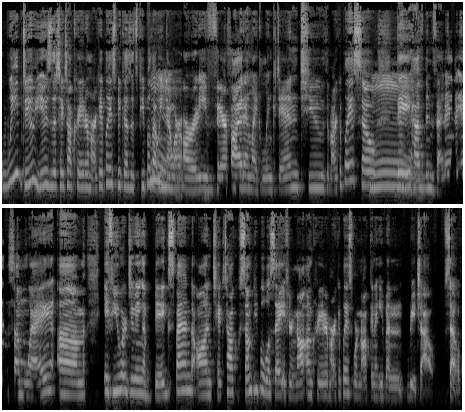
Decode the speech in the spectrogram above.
We do use the TikTok creator marketplace because it's people that mm. we know are hmm. already verified and like linked in to the marketplace. So mm. they have hmm. been vetted in some way. Um, if you are doing a big spend on TikTok, some people will say if you're not on creator marketplace, we're not going to even reach out. So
